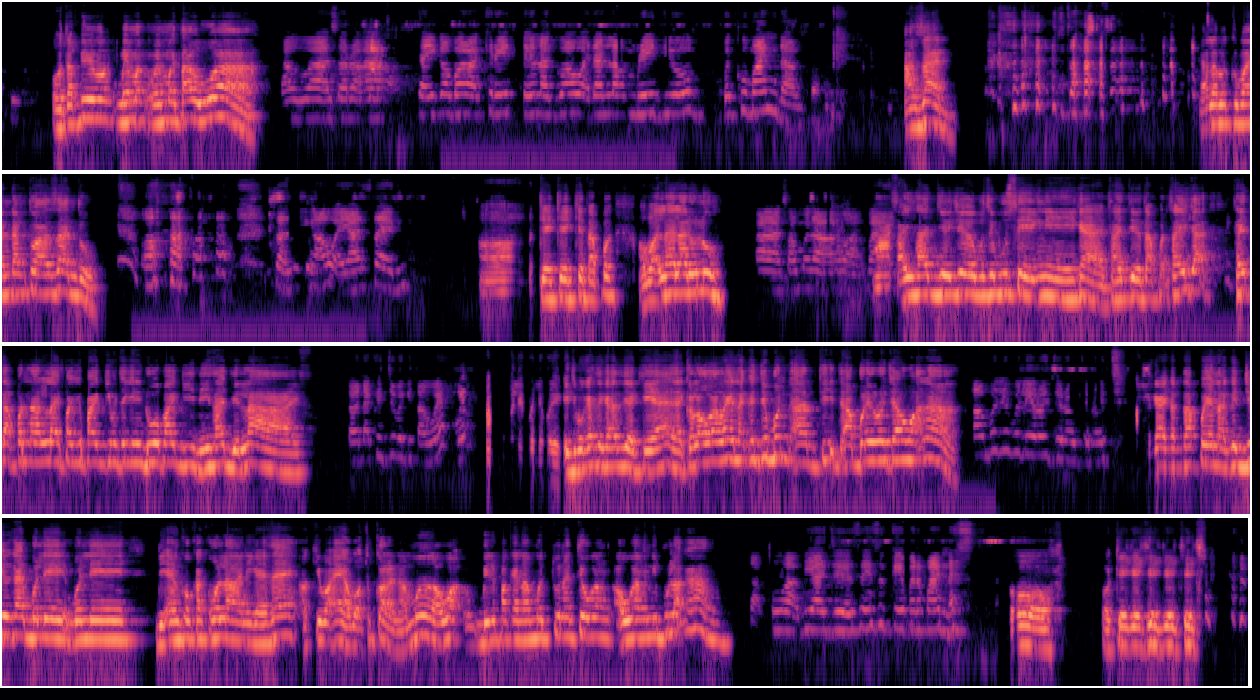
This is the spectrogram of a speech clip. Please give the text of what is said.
Oh, tapi memang memang memang tahu lah. Tahu lah suara ah. Saya kau bawa kereta lagu awak dalam radio berkumandang. Azan. Kalau berkumandang tu azan tu. tak ingat awak Yasan. Ah, okey okey okey tak apa. Awak lah dulu. Ah, sama lah awak. Ah, saya saja je pusing-pusing ni kan. Saja tak saya ja- saya tak pernah live pagi-pagi macam ni dua pagi ni saja live. Kalau nak kerja bagi tahu eh. Boleh boleh boleh. Eh, terima kasih Kak Azia okey eh. Kalau orang lain nak kerja pun ah, ti- ah, boleh roja awak lah. Ah, boleh boleh Roger Roger Roger. Guys, siapa yang nak kerja kan boleh boleh DM Coca-Cola ni guys eh. Okey awak eh awak tukarlah nama. Awak bila pakai nama tu nanti orang orang ni pula kan. Tak puak biar je. Saya suka yang panas-panas. Oh. Okey okey okey okey okey.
